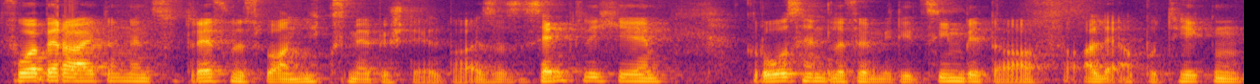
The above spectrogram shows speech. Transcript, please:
Vorbereitungen zu treffen. Es war nichts mehr bestellbar. Also sämtliche Großhändler für Medizinbedarf, alle Apotheken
